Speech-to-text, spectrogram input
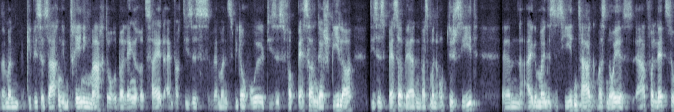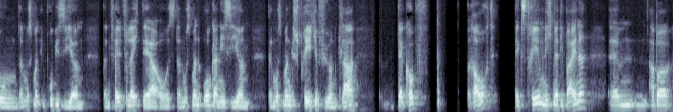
wenn man gewisse Sachen im Training macht, auch über längere Zeit, einfach dieses, wenn man es wiederholt, dieses Verbessern der Spieler, dieses Besserwerden, was man optisch sieht. Ähm, allgemein ist es jeden Tag was Neues. Ja, Verletzungen, dann muss man improvisieren, dann fällt vielleicht der aus, dann muss man organisieren, dann muss man Gespräche führen. Klar, der Kopf raucht extrem, nicht mehr die Beine ähm, aber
